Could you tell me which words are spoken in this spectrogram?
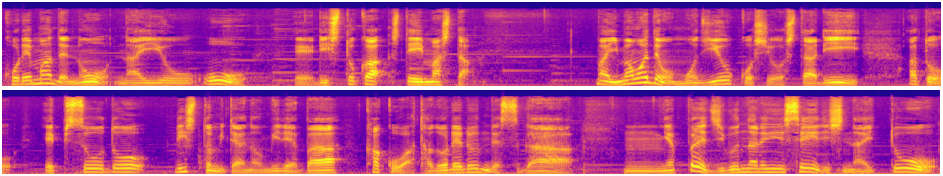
これまでの内容をリスト化していました。まあ、今までも文字起こしをしたり、あとエピソードリストみたいなのを見れば過去はたどれるんですが、うん、やっぱり自分なりに整理しないと、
